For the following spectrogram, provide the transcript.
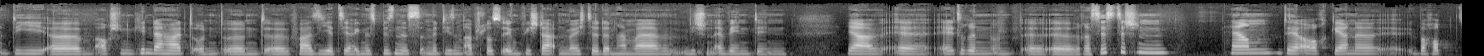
die ähm, auch schon Kinder hat und, und äh, quasi jetzt ihr eigenes Business mit diesem Abschluss irgendwie starten möchte. Dann haben wir, wie schon erwähnt, den ja, äh, älteren und äh, äh, rassistischen Herrn, der auch gerne äh, überhaupt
